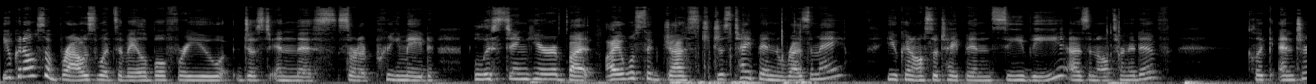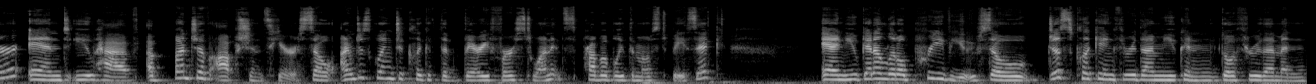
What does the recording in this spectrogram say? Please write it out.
You can also browse what's available for you just in this sort of pre-made listing here, but I will suggest just type in resume. You can also type in CV as an alternative. Click enter and you have a bunch of options here. So I'm just going to click the very first one. It's probably the most basic and you get a little preview. So just clicking through them, you can go through them and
